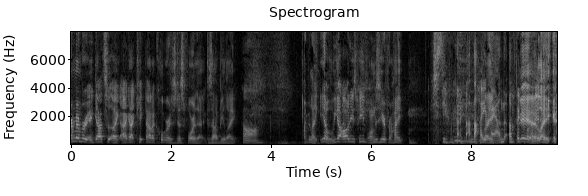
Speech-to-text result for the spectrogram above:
remember it got to like I got kicked out of chorus just for that because I'd be like, Aw. I'd be like, yo, we got all these people. I'm just here for hype. I'm just here, I'm the hype Like, man of the yeah, chorus. like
